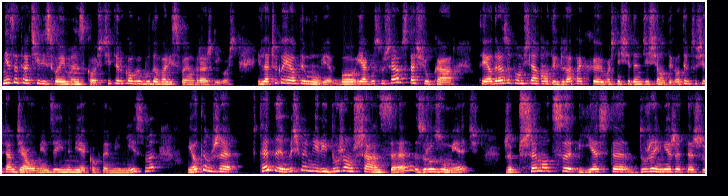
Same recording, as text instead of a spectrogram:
nie zatracili swojej męskości, tylko wybudowali swoją wrażliwość. I dlaczego ja o tym mówię? Bo jak usłyszałam Stasiuka, to ja od razu pomyślałam o tych latach e, właśnie 70., o tym, co się tam działo, między innymi ekofeminizm i o tym, że wtedy myśmy mieli dużą szansę zrozumieć, że przemoc jest w dużej mierze też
